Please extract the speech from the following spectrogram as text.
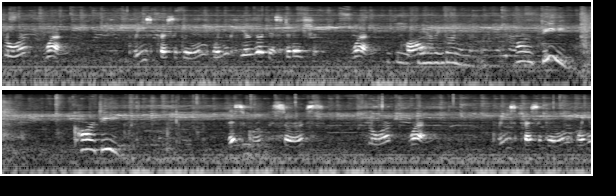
floor one. Please press again when you hear your destination. One. Car haven't gone in that one yet. Car D. Car D. This group serves floor 1. Please press again when you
